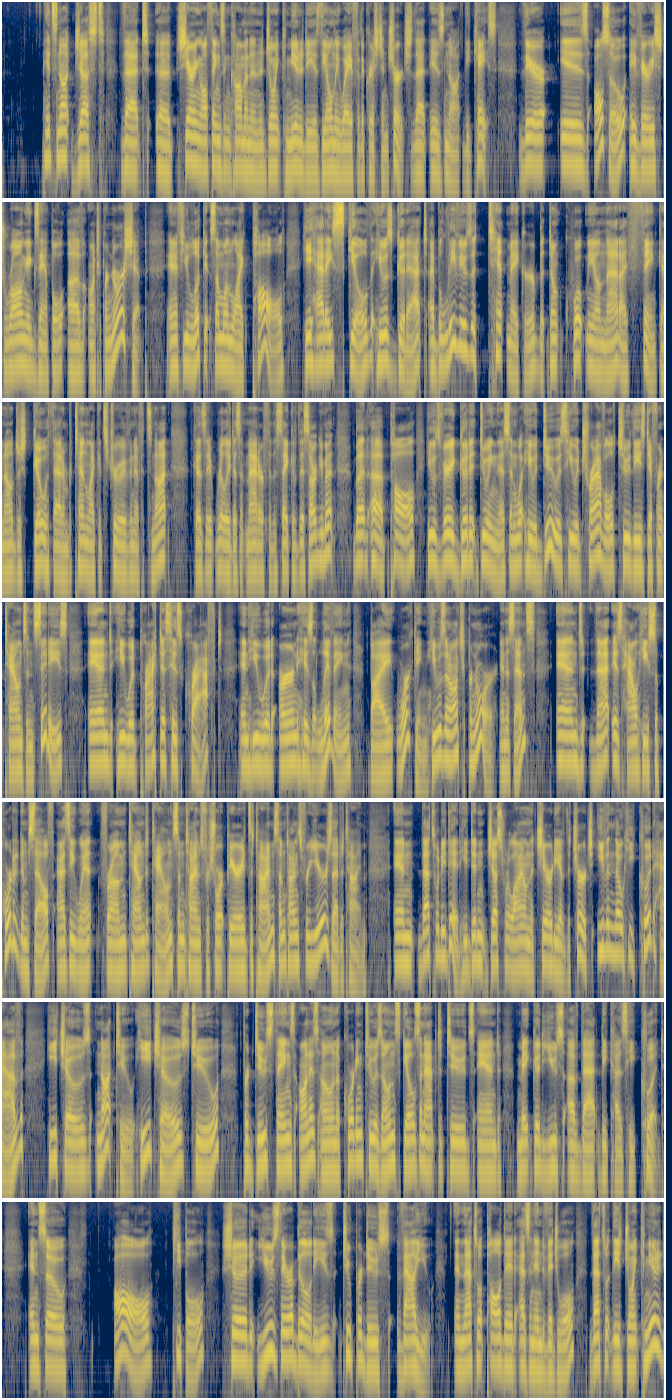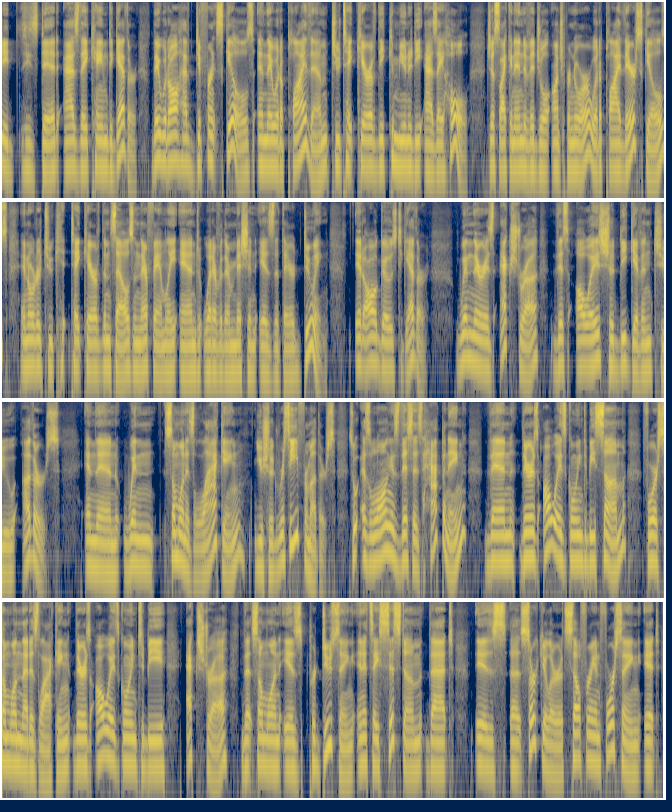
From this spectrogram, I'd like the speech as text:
it's not just that uh, sharing all things in common in a joint community is the only way for the Christian church. That is not the case. There is also a very strong example of entrepreneurship. And if you look at someone like Paul, he had a skill that he was good at. I believe he was a tent maker, but don't quote me on that, I think. And I'll just go with that and pretend like it's true, even if it's not, because it really doesn't matter for the sake of this argument. But uh, Paul, he was very good at doing this. And what he would do is he would travel to these different towns and cities and he would practice his craft and he would earn his living by working. He was an entrepreneur in a sense, and that is how he supported himself as he went from town to town, sometimes for short periods of time, sometimes for years at a time. And that's what he did. He didn't just rely on the charity of the church, even though he could have, he chose not to. He chose to produce things on his own according to his own skills and aptitudes and make good use of that because he could. And so all people should use their abilities to produce value. And that's what Paul did as an individual. That's what these joint communities did as they came together. They would all have different skills and they would apply them to take care of the community as a whole, just like an individual entrepreneur would apply their skills in order to k- take care of themselves and their family and whatever their mission is that they're doing. It all goes together. When there is extra, this always should be given to others. And then when someone is lacking, you should receive from others. So as long as this is happening, then there's always going to be some for someone that is lacking. There's always going to be extra that someone is producing. And it's a system that is uh, circular, it's self reinforcing. It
